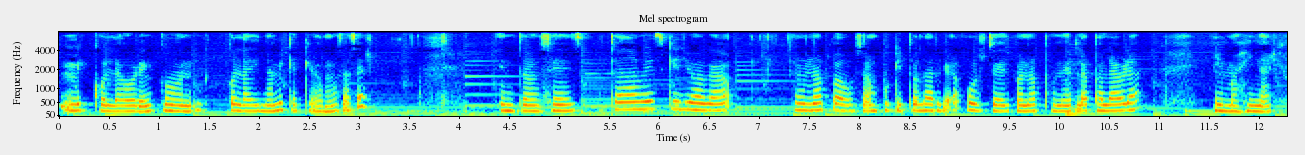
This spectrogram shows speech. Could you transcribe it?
me colaboren con, con la dinámica que vamos a hacer. Entonces, cada vez que yo haga una pausa un poquito larga, ustedes van a poner la palabra imaginario.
